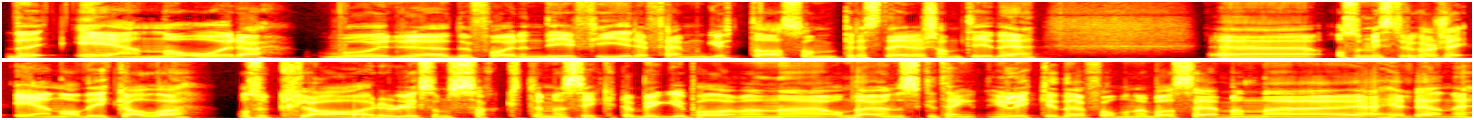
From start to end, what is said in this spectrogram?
Det ene året hvor eh, du får inn de fire-fem gutta som presterer samtidig. Eh, og så mister du kanskje én av de, ikke alle. Og så klarer du liksom sakte, men sikkert å bygge på det. Men eh, om det er ønsketenkning eller ikke, det får man jo bare se. Men eh, jeg er helt enig.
